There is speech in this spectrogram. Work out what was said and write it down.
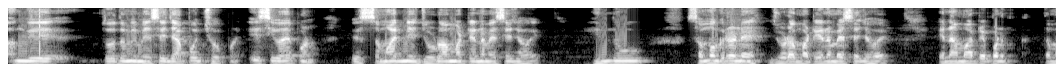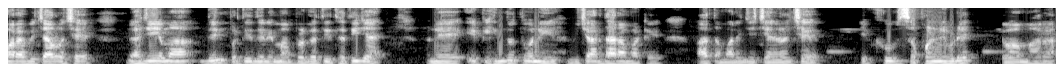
અંગે તો તમે મેસેજ આપો જ છો, પણ એ સિવાય પણ સમાજને જોડવા માટેના મેસેજ હોય હિન્દુ સમગ્રને જોડવા માટેના મેસેજ હોય. એના માટે પણ તમારા વિચારો છે. હજી એમાં દિન પ્રતિદિન એમાં પ્રગતિ થતી જાય અને એક હિન્દુત્વની વિચારધારા માટે આ તમારી જે ચેનલ છે એ ખૂબ સફળ નીવડે એવા મારા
